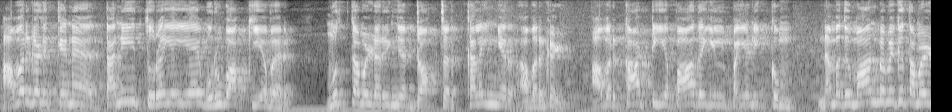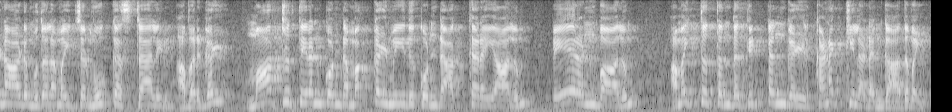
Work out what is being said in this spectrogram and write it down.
அவர்களுக்கென தனி துறையையே உருவாக்கியவர் முத்தமிழறிஞர் டாக்டர் கலைஞர் அவர்கள் அவர் காட்டிய பாதையில் பயணிக்கும் நமது மாண்புமிகு தமிழ்நாடு முதலமைச்சர் மு ஸ்டாலின் அவர்கள் மாற்றுத்திறன் கொண்ட மக்கள் மீது கொண்ட அக்கறையாலும் பேரன்பாலும் அமைத்து தந்த திட்டங்கள் கணக்கில் அடங்காதவை.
